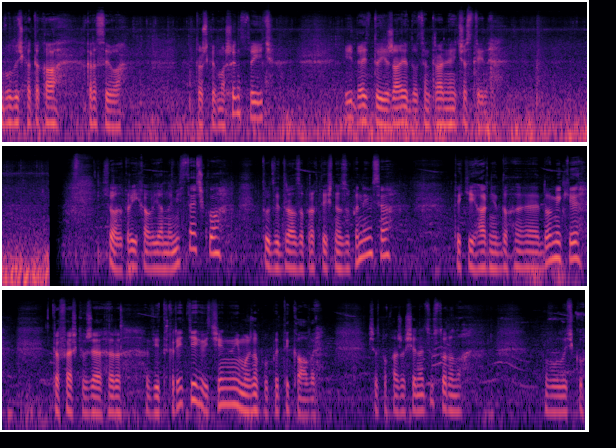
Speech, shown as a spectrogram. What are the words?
Вуличка така красива. Трошки машин стоїть і десь доїжджає до центральної частини. Все, приїхав я на містечко. Тут відразу практично зупинився. Такі гарні е, домики. Кафешки вже відкриті, відчинені, можна попити кави. Зараз покажу ще на цю сторону вуличку.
